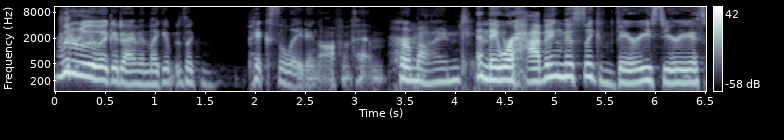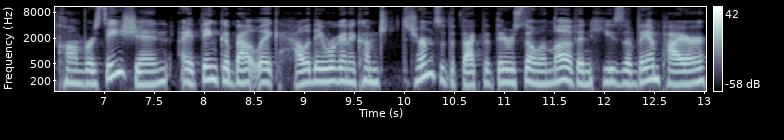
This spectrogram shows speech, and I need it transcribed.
literally like a diamond. Like it was like pixelating off of him. Her mind. And they were having this like very serious conversation, I think, about like how they were going to come to terms with the fact that they were so in love and he's a vampire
